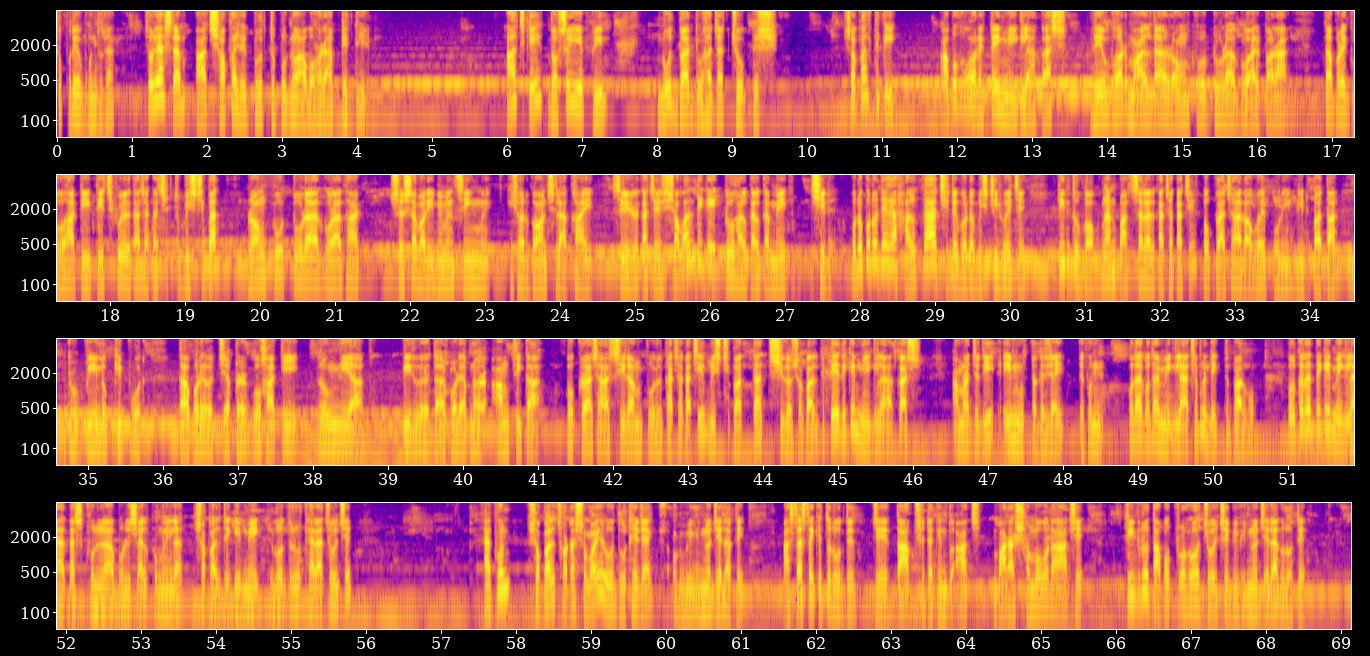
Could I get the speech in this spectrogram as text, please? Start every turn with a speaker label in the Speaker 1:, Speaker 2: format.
Speaker 1: সুপ্রিয় বন্ধুরা, চলে আসলাম আজ সকালের গুরুত্বপূর্ণ আবহাওয়ার আপডেট নিয়ে। আজকে দশই এপ্রিল, বুধবার দু হাজার চব্বিশ। সকাল থেকেই আবহাওয়া অনেকটাই মেঘলা আকাশ, দেওঘর, মালদা, রংপুর টোড়া গোয়ালপাড়া, তারপরে গুয়াহাটি, তেজপুরের কাছাকাছি একটু বৃষ্টিপাত, রংপুর টোড়া গোড়াঘাট, শেরশাবাড়ি ময়মনসিং কিশোরগঞ্জ, লাখাই, সিলেটের কাছে সকাল থেকে একটু হালকা হালকা মেঘ ছিল কোনো কোনো জায়গায় হালকা ছিটে ফোটা বৃষ্টি হয়েছে, কিন্তু বগনান পাঠশালার কাছাকাছি কোকরাঝাড়, অভয়পুরী, বীরপাতা ধুপি লক্ষ্মীপুর, তারপরে হচ্ছে আপনার গুয়াহাটি, রঙ্গিয়া তারপরে আপনার আমতিকা, কোকরাঝাড় শ্রীরামপুরের কাছাকাছি বৃষ্টিপাতটা ছিল সকাল থেকে। এদিকে মেঘলা আকাশ। আমরা যদি এই মুহূর্তটাতে যাই, দেখুন কোথায় কোথায় মেঘলা আছে, আমরা দেখতে পারব। কলকাতার দিকে মেঘলা আকাশ, খুলনা, বরিশাল, কুমিল্লা। সকাল থেকে মেঘ রোদ্র খেলা চলছে। এখন সকাল ছটার সময় রোদ উঠে যায় বিভিন্ন জেলাতে। আস্তে আস্তে কিন্তু রোদের যে তাপ, সেটা কিন্তু আজ বাড়ার সম্ভাবনা আছে। তীব্র তাপপ্রবাহ চলছে বিভিন্ন জেলাগুলোতে।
